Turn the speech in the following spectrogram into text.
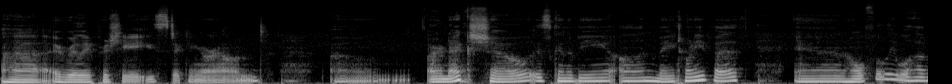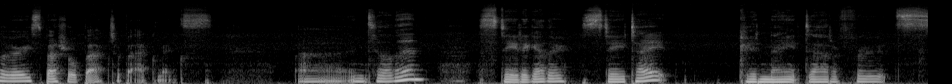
Uh, I really appreciate you sticking around. Um, our next show is going to be on May 25th, and hopefully, we'll have a very special back to back mix. Uh, until then, stay together, stay tight. Good night, Datafruits.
